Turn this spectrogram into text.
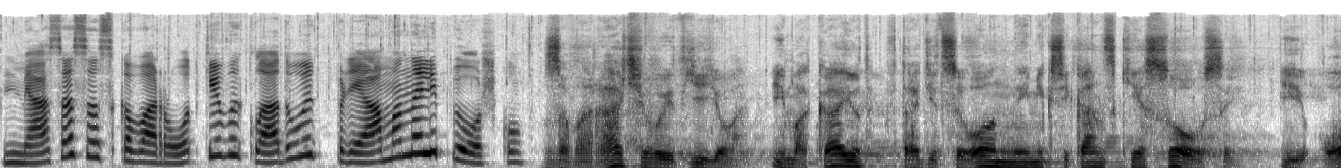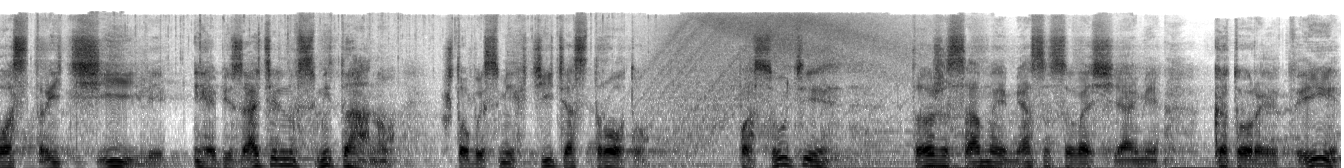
Мясо со сковородки выкладывают прямо на лепешку. Заворачивают ее и макают в традиционные мексиканские соусы и острый чили, и обязательно в сметану, чтобы смягчить остроту. По сути, то же самое мясо с овощами, которое ты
